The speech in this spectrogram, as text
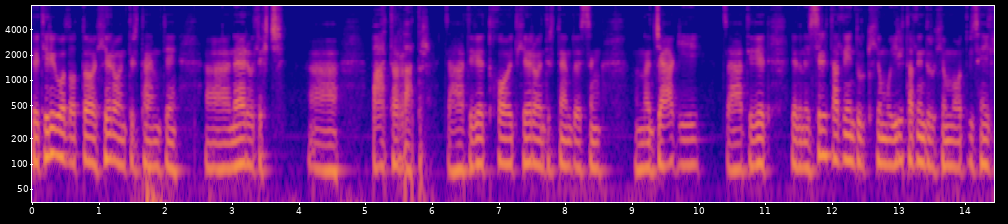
Тэгээд тэрийг бол одоо Hero Entertainment-ийн найруулагч Баатар Баатар. За тэгээд тухайн үед Hero Entertainment байсан Жаги За тэгээд яг нэг эсрэг талын дүр гэх юм уу, эрэг талын дүр гэх юм уу би сайн хэлж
